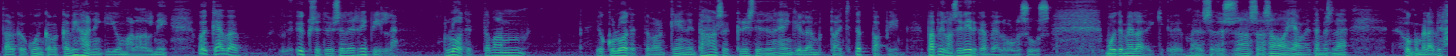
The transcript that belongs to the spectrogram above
tai vaikka kuinka vaikka vihanenkin Jumalalle, niin voi käydä yksityiselle ripillä luotettavan joku luotettavan kenen tahansa kristityn henkilön tai sitten papin. Papilla on se virkavelvollisuus. Muuten meillä, saa sanoa ihan tämmöisenä, onko meillä vielä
